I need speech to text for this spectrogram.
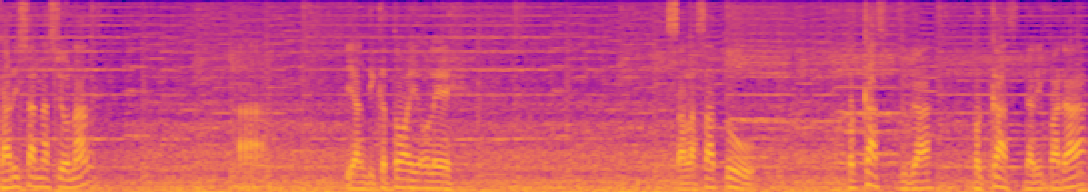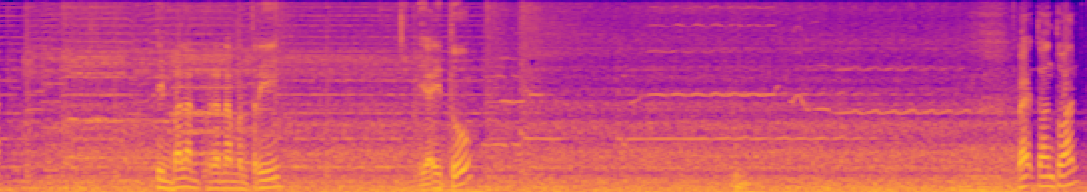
Barisan Nasional uh, yang diketuai oleh salah satu bekas juga bekas daripada timbalan Perdana Menteri yaitu Baik tuan-tuan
